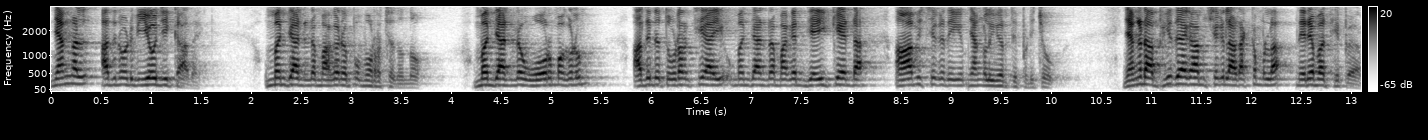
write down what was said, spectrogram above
ഞങ്ങൾ അതിനോട് വിയോജിക്കാതെ ഉമ്മൻചാണ്ടിന്റെ മകനൊപ്പം ഉറച്ചു നിന്നു. ഉമ്മൻചാണ്ടിന്റെ ഓർമ്മകളും അതിന്റെ തുടർച്ചയായി ഉമ്മൻചാണ്ടിന്റെ മകൻ ജയിക്കേണ്ട ആവശ്യകതയും ഞങ്ങൾ ഉയർത്തിപ്പിടിച്ചു. ഞങ്ങളുടെ അഭ്യുദയകാംക്ഷികൾ അടക്കമുള്ള നിരവധി പേർ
